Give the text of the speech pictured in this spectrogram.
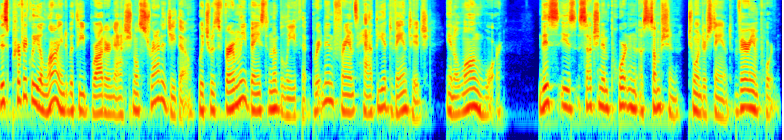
This perfectly aligned with the broader national strategy, though, which was firmly based on the belief that Britain and France had the advantage in a long war. This is such an important assumption to understand, very important.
